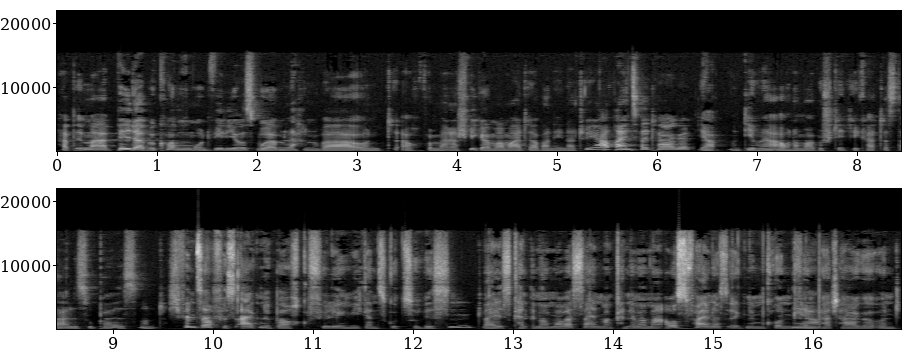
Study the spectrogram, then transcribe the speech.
habe immer Bilder bekommen und Videos, wo er am Lachen war und auch von meiner Schwiegermama, da waren die natürlich auch ein, zwei Tage. Ja, und die mir auch nochmal bestätigt hat, dass da alles super ist und Ich finde es auch fürs eigene Bauchgefühl irgendwie ganz gut zu wissen, weil es kann immer mal was sein, man kann immer mal ausfallen aus irgendeinem Grund für Ja. ein paar Tage und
